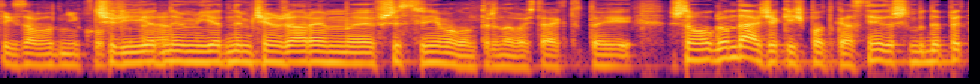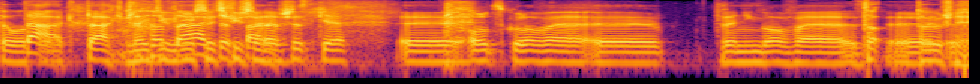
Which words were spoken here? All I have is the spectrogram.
tych zawodników. Czyli E, jednym, jednym ciężarem wszyscy nie mogą trenować, tak jak tutaj. Zresztą oglądałeś jakiś podcast, nie? Zresztą będę pytał o Tak, to. tak. No Najdziwniejsze tak, te stare wszystkie oldschoolowe, treningowe To- to już nie.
